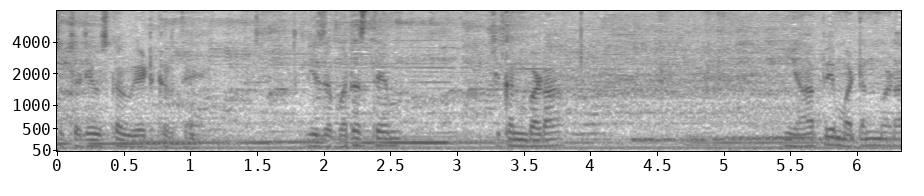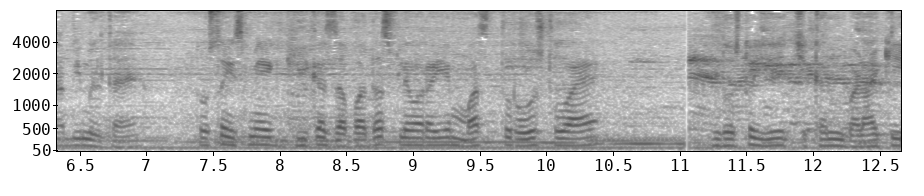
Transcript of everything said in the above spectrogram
तो चलिए उसका वेट करते हैं। ये ज़बरदस्त है। चिकन बड़ा। यहाँ पे मटन बड़ा भी मिलता है। दोस्तों, इसमें एक घी का ज़बरदस्त फ्लेवर है। ये मस्त रोस्ट हुआ है। दोस्तों, ये चिकन बड़ा की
